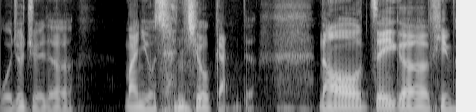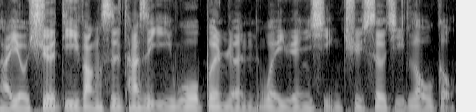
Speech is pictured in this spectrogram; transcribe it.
我就觉得蛮有成就感的。然后这个品牌有趣的地方是，它是以我本人为原型去设计 logo，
